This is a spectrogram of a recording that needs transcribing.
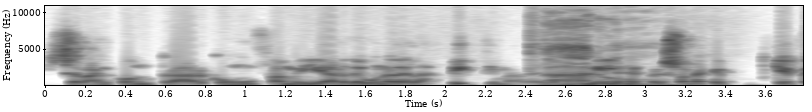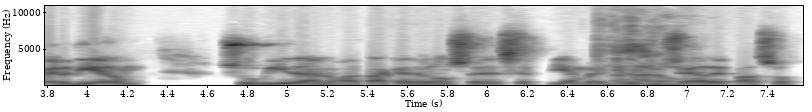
se va a encontrar con un familiar de una de las víctimas, de las miles de personas que, que, perdieron su vida en los ataques del 11 de septiembre, que dicho sea de paso,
